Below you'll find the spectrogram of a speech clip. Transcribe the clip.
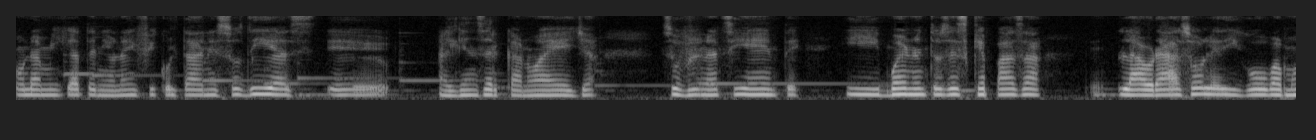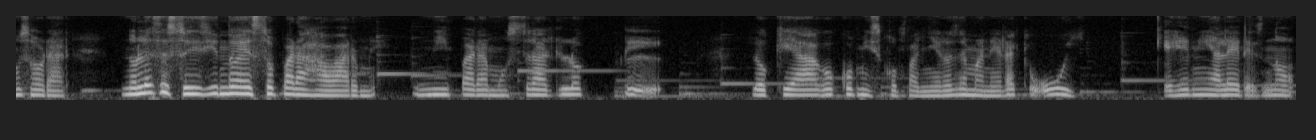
una amiga tenía una dificultad en esos días, eh, alguien cercano a ella sufrió un accidente y bueno, entonces, ¿qué pasa? La abrazo, le digo, vamos a orar. No les estoy diciendo esto para jabarme, ni para mostrar lo, lo que hago con mis compañeros de manera que, uy, qué genial eres, no,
